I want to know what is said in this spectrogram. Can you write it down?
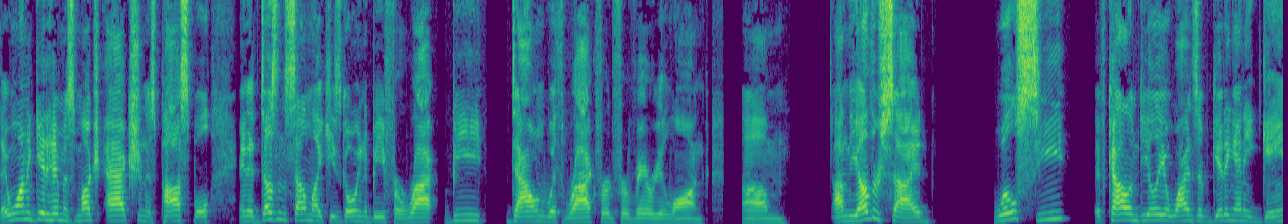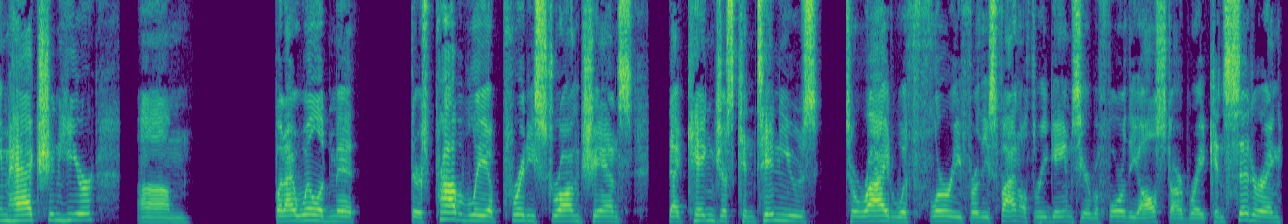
They want to get him as much action as possible, and it doesn't sound like he's going to be for Rock be down with Rockford for very long. Um, on the other side, we'll see if Collin Delia winds up getting any game action here. Um, but I will admit, there's probably a pretty strong chance that King just continues to ride with Fleury for these final three games here before the All Star break, considering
